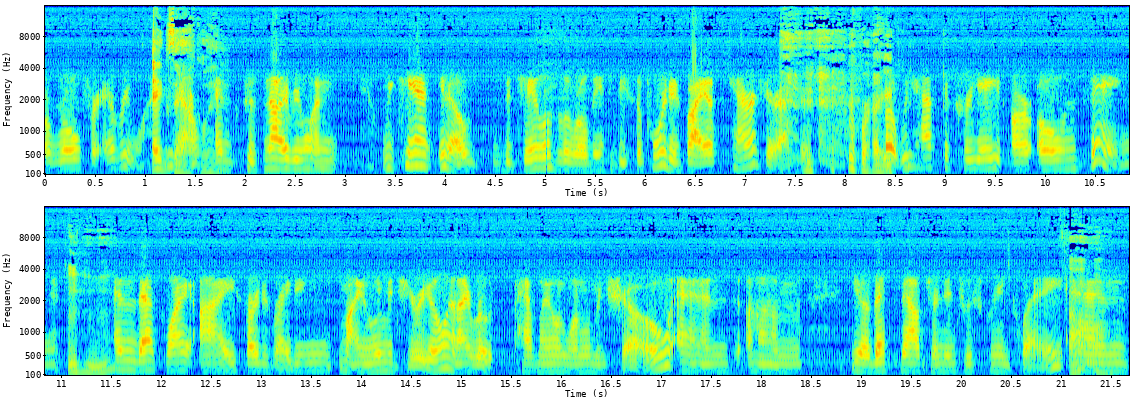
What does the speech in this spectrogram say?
a role for everyone. you know? Exactly. And because not everyone, we can't. You know, the J Los of the world need to be supported by us character actors. right. but we have to create our own thing, hmm and that's why I started writing my own material, and I wrote have my own one woman show, and um, you know that's now turned into a screenplay, Oh. and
